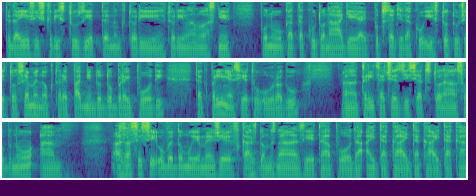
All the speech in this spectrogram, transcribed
Teda Ježiš Kristus je ten, ktorý, ktorý nám vlastne ponúka takúto nádej, aj v podstate takú istotu, že to semeno, ktoré padne do dobrej pôdy, tak prinesie tú úrodu 30, 60, 100 násobnú a a zase si uvedomujeme, že v každom z nás je tá pôda aj taká, aj taká, aj taká.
